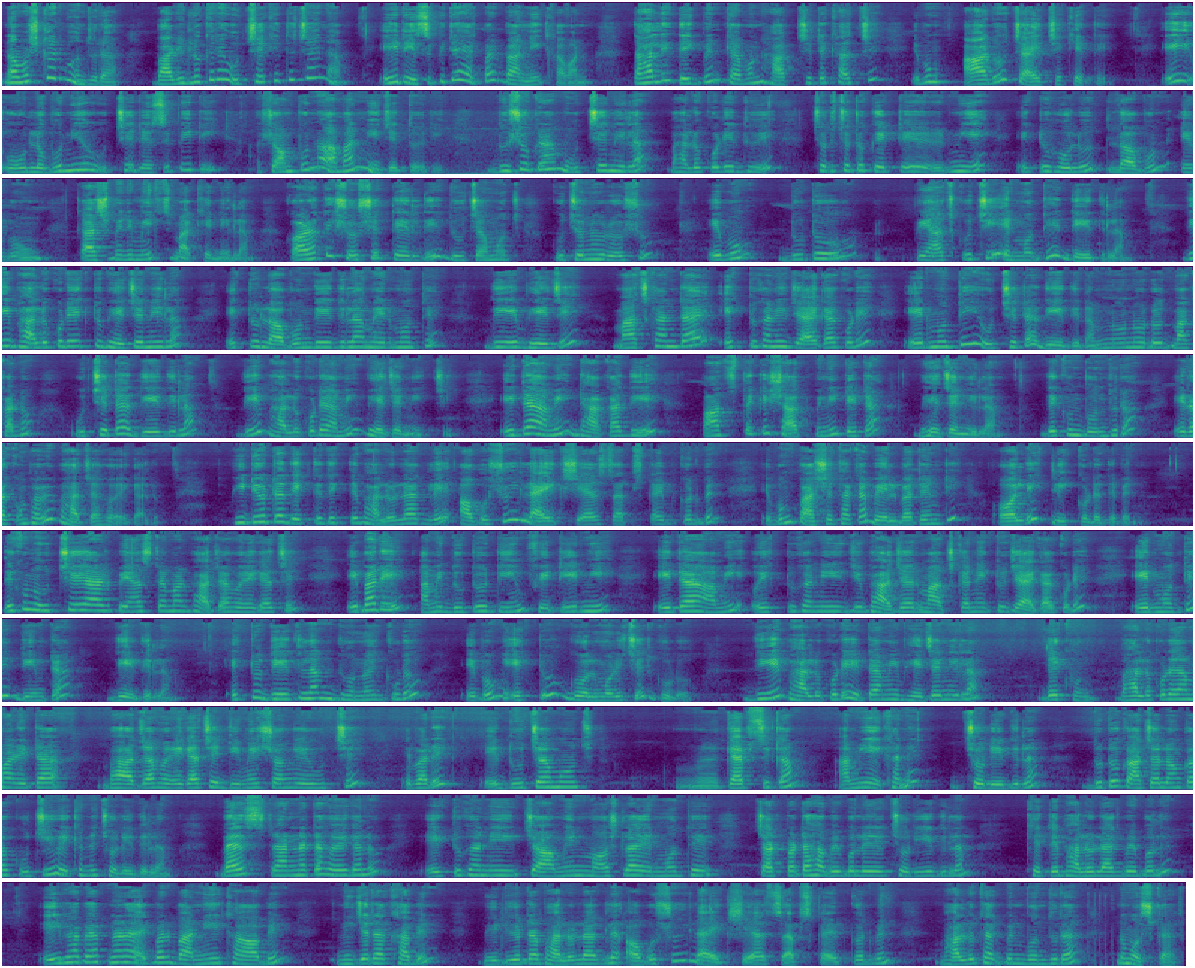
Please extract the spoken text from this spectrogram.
নমস্কার বন্ধুরা, বাড়ির লোকেরা উচ্ছে খেতে চায় না? এই রেসিপিটা একবার বানিয়ে খাওয়ান। তাহলে দেখবেন কেমন হাত চেটে খাচ্ছে এবং আরও চাইছে খেতে। এই ও লোভনীয় উচ্ছের রেসিপিটি সম্পূর্ণ আমার নিজের তৈরি। দুশো গ্রাম উচ্ছে নিলাম, ভালো করে ধুয়ে ছোট ছোট কেটে নিয়ে একটু হলুদ, লবণ এবং কাশ্মীরি মির্চ মাখিয়ে নিলাম। কড়াতে সর্ষের তেল দিয়ে দু চামচ কুচনো রসুন এবং দুটো পেঁয়াজ কুচি এর মধ্যে দিয়ে দিলাম। দিয়ে ভালো করে একটু ভেজে নিলাম। একটু লবণ দিয়ে দিলাম এর মধ্যে। দিয়ে ভেজে মাঝখানটায় একটুখানি জায়গা করে এর মধ্যেই উচ্ছেটা দিয়ে দিলাম। নুন, হলুদ মাখানো উচ্ছেটা দিয়ে দিলাম। দিয়ে ভালো করে আমি ভেজে নিচ্ছি। এটা আমি ঢাকা দিয়ে পাঁচ থেকে সাত মিনিট এটা ভেজে নিলাম। দেখুন বন্ধুরা, এরকমভাবে ভাজা হয়ে গেল। ভিডিওটা দেখতে দেখতে ভালো লাগলে অবশ্যই লাইক, শেয়ার, সাবস্ক্রাইব করবেন এবং পাশে থাকা বেল বাটনটি অলে ক্লিক করে দেবেন। দেখুন, উচ্ছে আর পেঁয়াজটা আমার ভাজা হয়ে গেছে। এবারে আমি দুটো ডিম ফেটিয়ে নিয়ে, এটা আমি ওই একটুখানি যে ভাজার মাঝখানে একটু জায়গা করে, এর মধ্যে ডিমটা দিয়ে দিলাম। একটু দিয়ে দিলাম ধনে গুঁড়ো এবং একটু গোলমরিচের গুঁড়ো। দিয়ে ভালো করে এটা আমি ভেজে নিলাম। দেখুন, ভালো করে আমার এটা ভাজা হয়ে গেছে ডিমের সঙ্গে উচ্ছে। এবারে দু চামচ ক্যাপসিকাম আমি এখানে ছড়িয়ে দিলাম। দুটো কাঁচা লঙ্কা কুচিও এখানে ছড়িয়ে দিলাম। ব্যাস, রান্নাটা হয়ে গেল। একটুখানি চাউমিন মশলা এর মধ্যে চটপাটা হবে বলে ছড়িয়ে দিলাম। খেতে ভালো লাগবে বলে। এইভাবে আপনারা একবার বানিয়ে খাওয়াবেন, নিজেরা খাবেন। ভিডিওটা ভালো লাগলে অবশ্যই লাইক, শেয়ার, সাবস্ক্রাইব করবেন। ভালো থাকবেন বন্ধুরা। নমস্কার।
